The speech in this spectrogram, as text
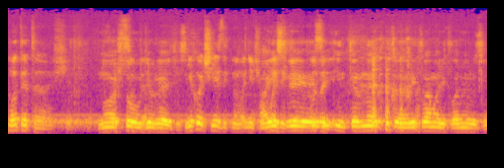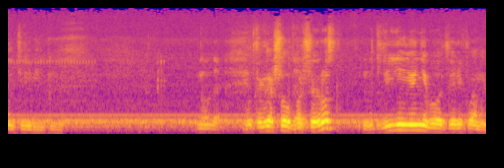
Вот это вообще. Ну а что Супер. вы удивляетесь? Не хочешь ездить на вонючем А пазике? если Вызови. интернет-реклама рекламируется на телевидении? Ну да. Вот когда шел Да. большой рост, ее не было, этой рекламы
